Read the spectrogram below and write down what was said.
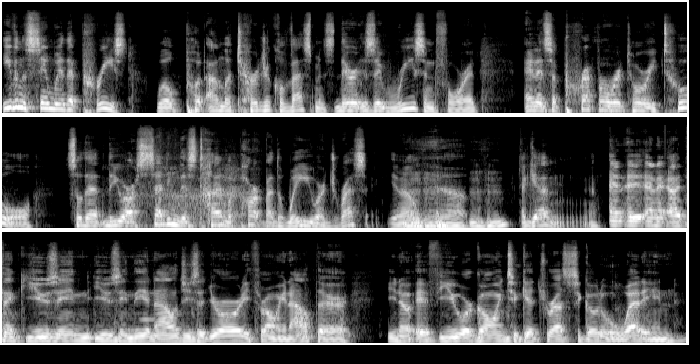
even the same way that priests will put on liturgical vestments, there is a reason for it. And it's a preparatory tool so that you are setting this time apart by the way you are dressing, you know? Yeah. Again, yeah. And and I think using using the analogies that you're already throwing out there, you know, if you are going to get dressed to go to a wedding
